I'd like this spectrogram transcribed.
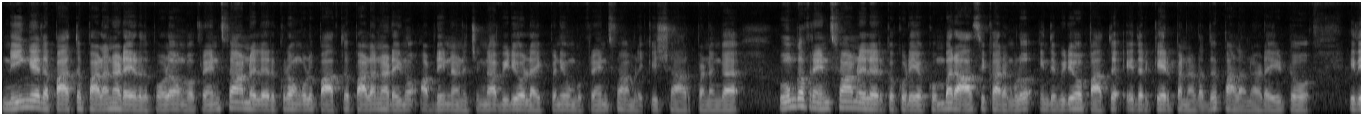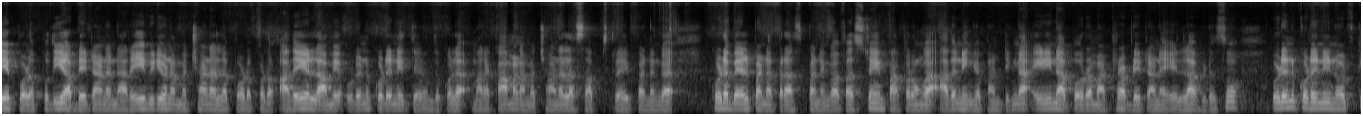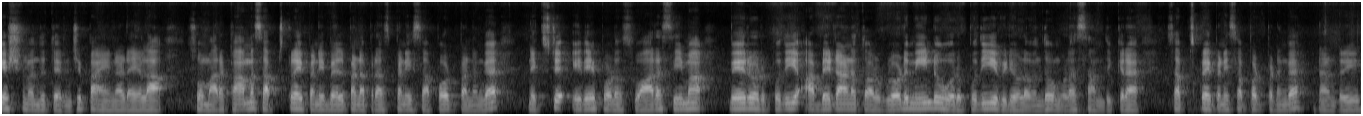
நீங்கள் இதை பார்த்து பலன் அடைகிறது போல் உங்கள் ஃப்ரெண்ட்ஸ் ஃபேமிலியில் இருக்கிறவங்களும் பார்த்து பலன் அடையணும் அப்படின்னு நினச்சிங்கன்னா வீடியோ லைக் பண்ணி உங்கள் ஃப்ரெண்ட்ஸ் ஃபேமிலிக்கு ஷேர் பண்ணுங்கள் உங்கள் ஃப்ரெண்ட்ஸ் ஃபேமிலியில் இருக்கக்கூடிய கும்ப ராசிக்காரங்களும் இந்த வீடியோவை பார்த்து இதற்கேற்ப நடந்து பலனடையட்டும் இதே போல் புதிய அப்டேட்டான நிறைய வீடியோ நம்ம சேனலில் போடப்படும். அதே எல்லாமே உடனுக்குடனே தெரிந்து கொள்ள மறக்காமல் நம்ம சேனலை சப்ஸ்கிரைப் பண்ணுங்கள் கூட பெல் பண்ண ப்ரெஸ் பண்ணுங்கள் ஃபஸ்ட் டைம் பார்க்குறவங்க அதை நீங்கள் பண்ணிட்டீங்கன்னா இனி நான் போகிற மற்ற அப்டேட்டான எல்லா வீடியோஸும் உடனுக்குடனே நோட்டிஃபிகேஷன் வந்து தெரிஞ்சு பயனடையலாம். ஸோ மறக்காமல் சப்ஸ்கிரைப் பண்ணி பெல் பண்ண ப்ரெஸ் பண்ணி சப்போர்ட் பண்ணுங்கள் நெக்ஸ்ட்டு இதே போல் சுவாரஸ்யமாக வேறொரு புதிய அப்டேட்டான தகவல்களோடு மீண்டும் ஒரு புதிய வீடியோவில் வந்து உங்களை சந்திக்கிறேன். சப்ஸ்கிரைப் பண்ணி சப்போர்ட் பண்ணுங்கள் நன்றி.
